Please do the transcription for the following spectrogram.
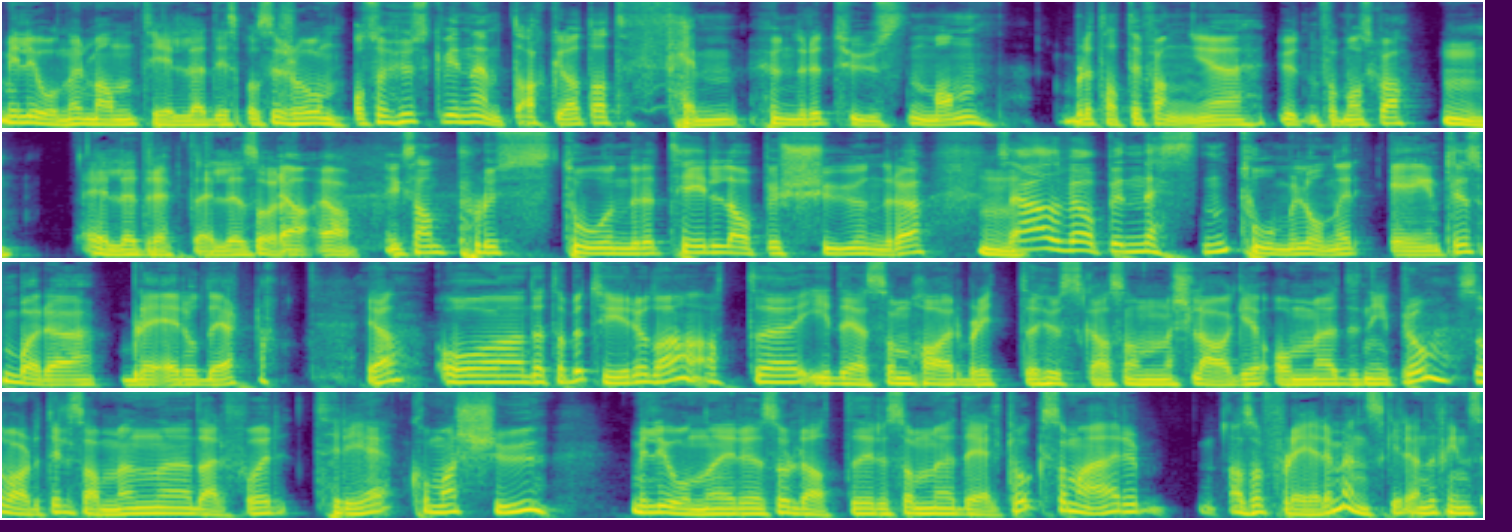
millioner mann til disposisjon. Og så husk, vi nevnte akkurat at 500 000 mann ble tatt til fange utenfor Moskva. Mm. Eller drept eller såra. Ja, ja. Ikke sant? Pluss 200 til, da oppe i 700. Så ja, vi er oppe i nesten to millioner egentlig som bare ble erodert. da. Ja, og dette betyr jo da at eh, i det som har blitt huska som slaget om Dnipro, så var det til sammen eh, derfor 3,7 millioner soldater som deltok, som er altså flere mennesker enn det finnes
